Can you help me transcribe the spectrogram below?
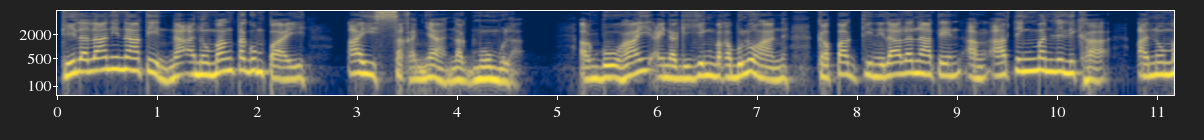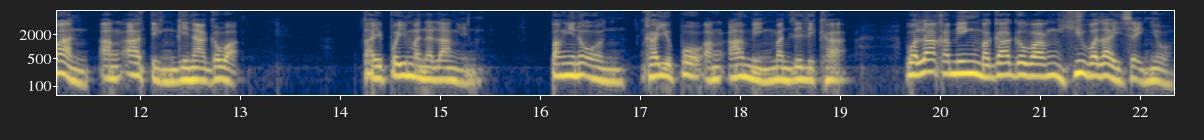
Kilalanin natin na anumang tagumpay ay sa kanya nagmumula. Ang buhay ay nagiging makabuluhan kapag kinilala natin ang ating manlilikha anuman ang ating ginagawa. Tayo po'y manalangin. Panginoon, kayo po ang aming manlilikha. Wala kaming magagawang hiwalay sa inyo.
